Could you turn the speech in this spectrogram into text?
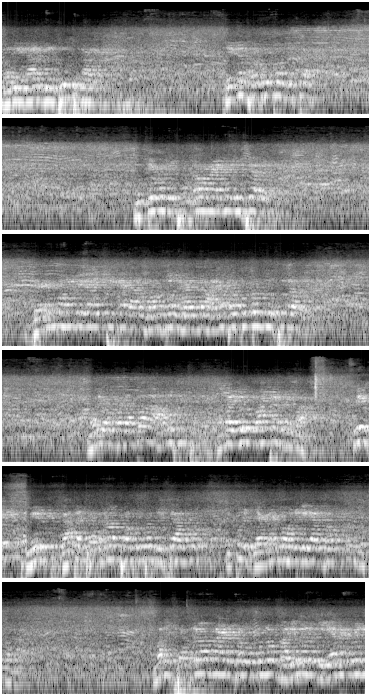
మరి ఈనాడు మీరు చూస్తున్నారు కేంద్ర ప్రభుత్వం చూశారు ముఖ్యమంత్రి చంద్రబాబు నాయుడు చూశారు జగన్మోహన్ రెడ్డి గారికి ఇంకా నాలుగు సంవత్సరాలు కాదు ఆయన ప్రభుత్వం చూస్తున్నారు మరి ఒక దెబ్బ ఆలోచించండి అమ్మ ఎవరు మాట్లాడదమ్మా ప్లీజ్ మీరు గత చంద్రబాబు ప్రభుత్వం చూశారు ఇప్పుడు జగన్మోహన్ రెడ్డి గారి ప్రభుత్వం చూస్తున్నారు. మరి చంద్రబాబు నాయుడు ప్రభుత్వంలో మహిళలకు ఏ రకమైన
